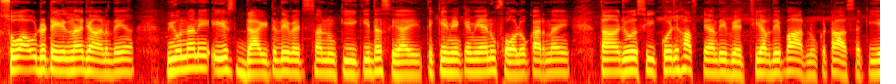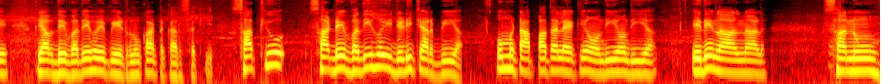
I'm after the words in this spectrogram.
ਸੋ ਆਓ ਡਿਟੇਲ ਨਾਲ ਜਾਣਦੇ ਹਾਂ ਵੀ ਉਹਨਾਂ ਨੇ ਇਸ ਡਾਈਟ ਦੇ ਵਿੱਚ ਸਾਨੂੰ ਕੀ ਕੀ ਦੱਸਿਆ ਏ ਤੇ ਕਿਵੇਂ ਕਿਵੇਂ ਇਹਨੂੰ ਫੋਲੋ ਕਰਨਾ ਏ, ਤਾਂ ਜੋ ਅਸੀਂ ਕੁਝ ਹਫ਼ਤਿਆਂ ਦੇ ਵਿੱਚ ਹੀ ਆਪਦੇ ਭਾਰ ਨੂੰ ਘਟਾ ਸਕੀਏ ਤੇ ਆਪਦੇ ਵਧੇ ਹੋਏ ਪੇਟ ਨੂੰ ਘੱਟ ਕਰ ਸਕੀਏ। ਸਾਥੀਓ, ਸਾਡੇ ਵਧੀ ਹੋਈ ਜਿਹੜੀ ਚਰਬੀ ਆ, ਉਹ ਮੋਟਾਪਾ ਤਾਂ ਲੈ ਕੇ ਆਉਂਦੀ ਆਉਂਦੀ ਆ, ਇਹਦੇ ਨਾਲ ਨਾਲ ਸਾਨੂੰ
